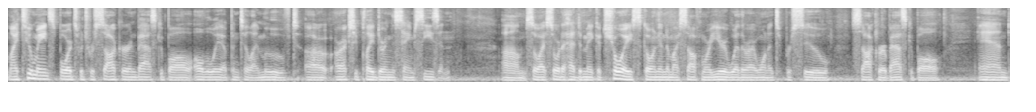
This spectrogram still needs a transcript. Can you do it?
my two main sports, which were soccer and basketball, all the way up until I moved, uh, are actually played during the same season. Um, so I sort of had to make a choice going into my sophomore year whether I wanted to pursue soccer or basketball. And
